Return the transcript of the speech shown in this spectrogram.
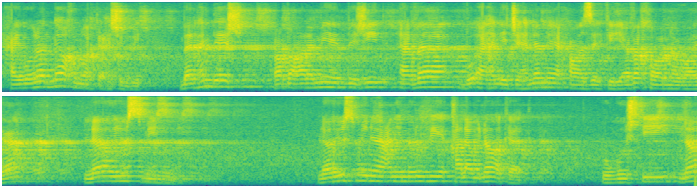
حیوانات ناخون وقتی حشر بید بر هندش رب العالمین بجید اوه بو اهل جهنم حاضر کی اوه خارنوایا لا يسمنون لا يسمنون يعني مروفی قلو ناکد و گوشتی نا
